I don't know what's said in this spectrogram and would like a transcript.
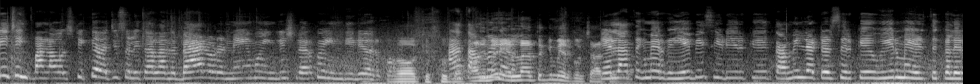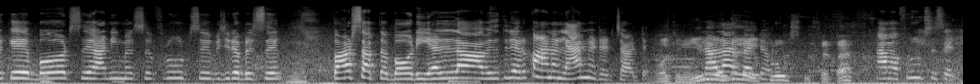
டீச்சிங் பண்ணலாம் ஒரு ஸ்டிக்கர் வச்சு சொல்லி தரலாம் அந்த பேடோட நேமும் இங்கிலீஷ்ல இருக்கும் ஹிந்திலயும் இருக்கும். ஓகே சூப்பர் அது மாதிரி எல்லாத்துக்குமே இருக்கும் சார்ட் எல்லாத்துக்குமே இருக்கு. ஏபிசிடி இருக்கு தமிழ் லெட்டர்ஸ் இருக்கு உயிர்மை எழுத்துக்கள் இருக்கு birds animals fruits vegetables parts of the body எல்லா விதத்துலயும் இருக்கும். ஆனா லேமினேட்டட் சார்ட் ஓகேங்க இது நல்லா வந்து. ஃப்ரூட்ஸ் செட்டா ஆமா ஃப்ரூட்ஸ் செட்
